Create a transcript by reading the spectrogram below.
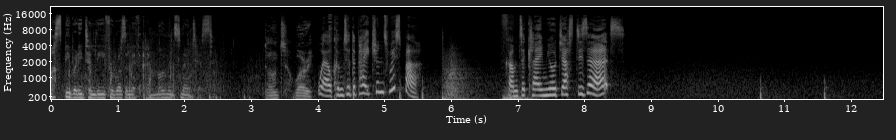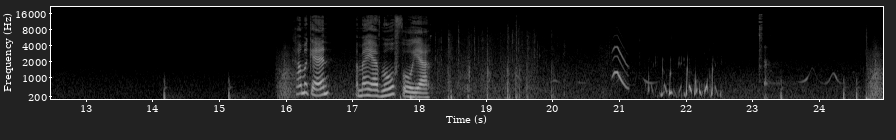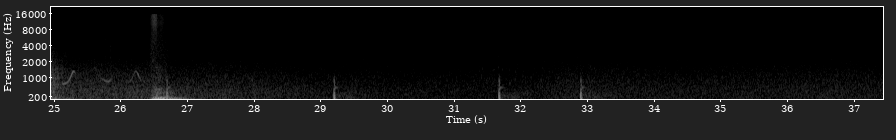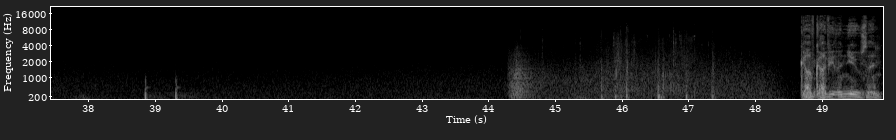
We must be ready to leave for Rosalith at a moment's notice. Don't worry. Welcome to the Patron's Whisper. Come to claim your just desserts? Come again. I may have more for you. Gave you the news then?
